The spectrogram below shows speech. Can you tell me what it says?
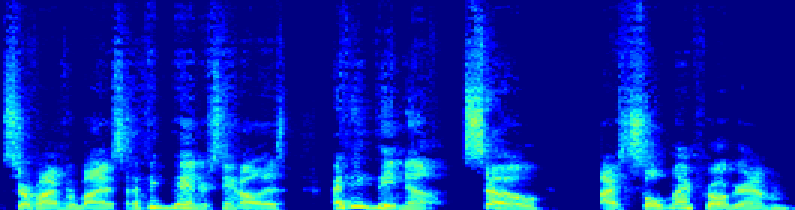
survivor bias. I think they understand all this. I think they know. So I sold my program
